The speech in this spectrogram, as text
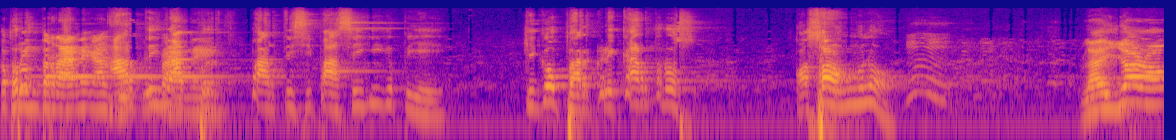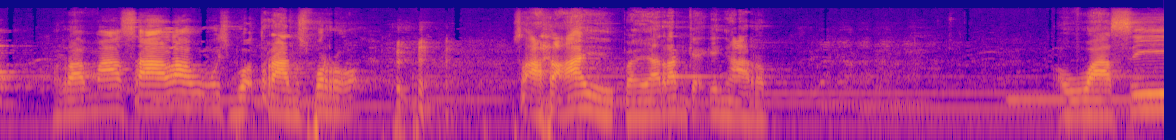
kepinterane kanggo Artinya kuthane. berpartisipasi iki kepiye? Iki kok bar klikar terus kosong ngono. Hmm. Lah iya no. Ora masalah wong wis mbok transfer kok. Salah ae bayaran kayak ngarep. Wasitoti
